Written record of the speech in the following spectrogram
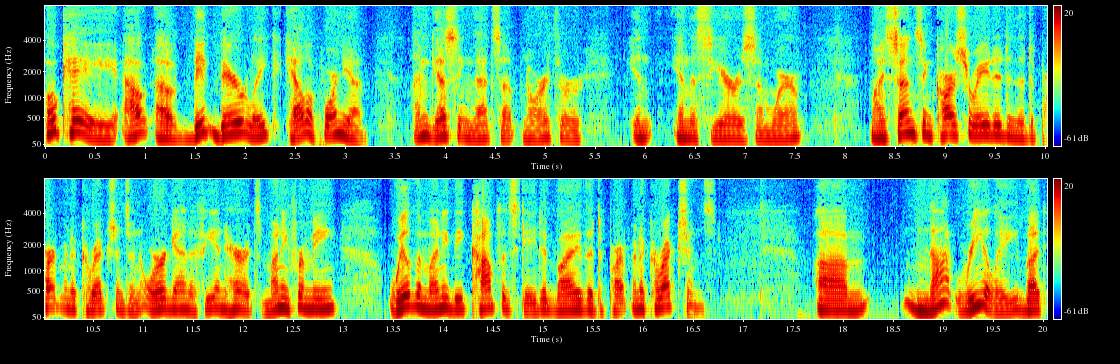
Okay, out of Big Bear Lake, California. I'm guessing that's up north or in in the Sierras somewhere. My son's incarcerated in the Department of Corrections in Oregon. If he inherits money from me, will the money be confiscated by the Department of Corrections? Um, not really, but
